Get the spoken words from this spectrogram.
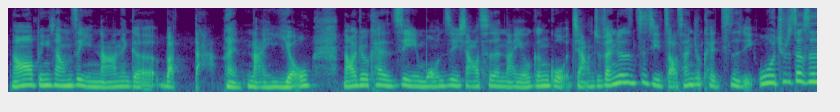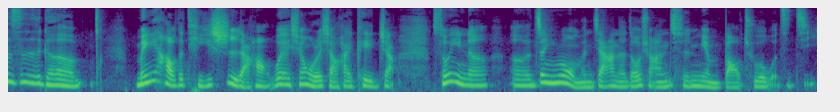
然后冰箱自己拿那个巴达哎奶油，然后就开始自己磨自己想要吃的奶油跟果酱，就反正就是自己早餐就可以自理。我觉得这真是个美好的提示啊！哈，我也希望我的小孩可以这样。所以呢，呃，正因为我们家呢都喜欢吃面包，除了我自己，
